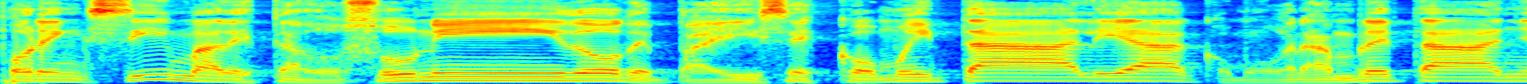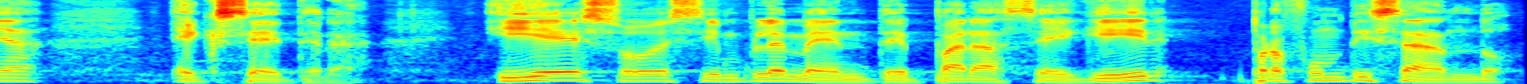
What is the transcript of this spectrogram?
por encima de Estados Unidos, de países como Italia, como Gran Bretaña, etcétera. Y eso es simplemente para seguir profundizando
